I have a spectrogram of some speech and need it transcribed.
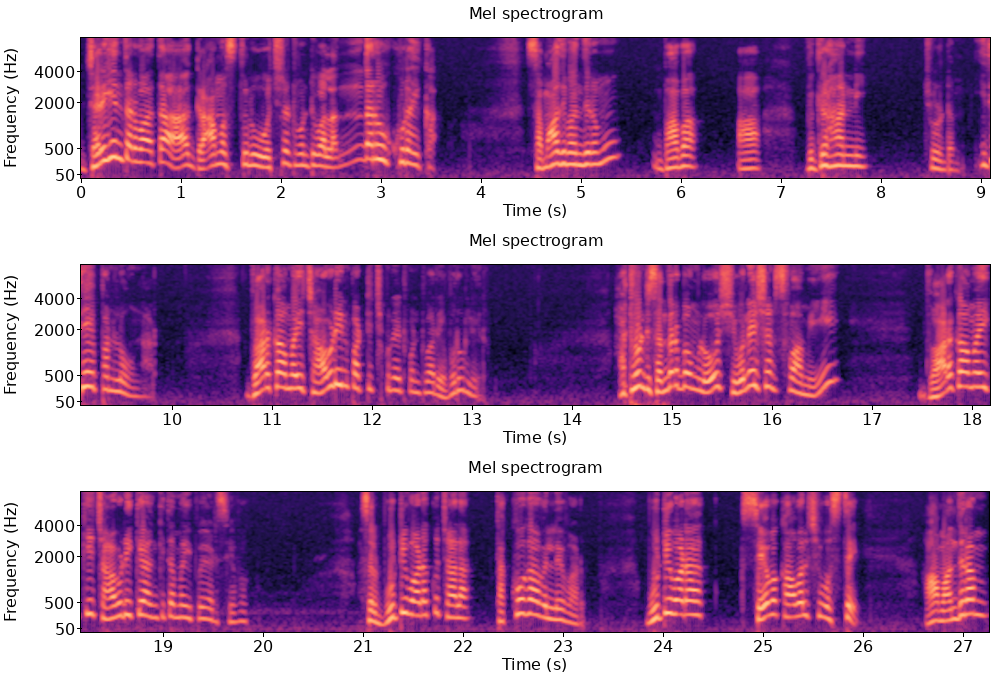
జరిగిన తర్వాత గ్రామస్తులు వచ్చినటువంటి వాళ్ళందరూ కూడా ఇక సమాధి మందిరము బాబా ఆ విగ్రహాన్ని చూడడం ఇదే పనిలో ఉన్నారు. ద్వారకామయ్య చావడిని పట్టించుకునేటువంటి వారు ఎవరూ లేరు. అటువంటి సందర్భంలో శివనేశ్వర స్వామి ద్వారకామాయికి చావుడికే అంకితమైపోయాడు సేవకు అసలు బూటివాడకు చాలా తక్కువగా వెళ్ళేవాడు. బూటివాడ సేవ కావలసి వస్తే ఆ మందిరం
